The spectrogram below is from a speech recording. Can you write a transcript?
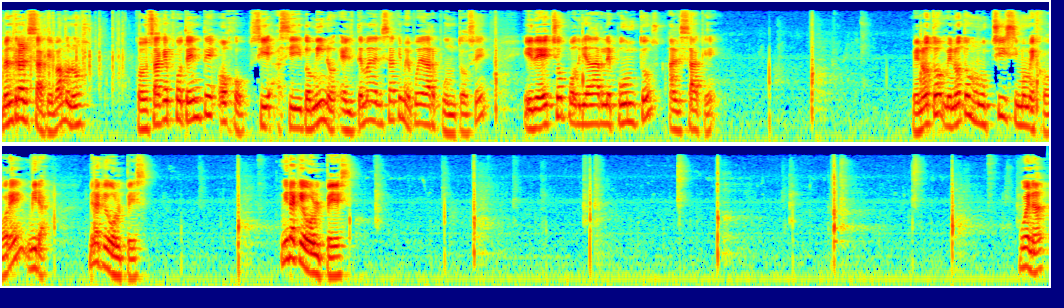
Me entra el saque, vámonos. Con saques potente, ojo, si, si domino el tema del saque me puede dar puntos, ¿eh? Y de hecho podría darle puntos al saque. Me noto, me noto muchísimo mejor, ¿eh? Mira, mira qué golpes. Mira qué golpes. Buena.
